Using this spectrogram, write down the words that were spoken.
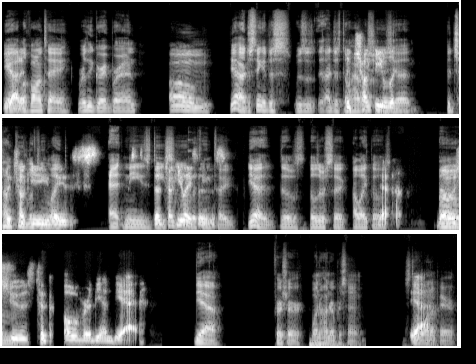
You yeah. Levante, really great brand. Um, yeah, I just think it just was. I just don't have chunky the shoes la- yet. The The chunky, chunky looking like. Etnies, the DC chunky looking laces. type. Yeah, those those are sick. I like those. Yeah. Those Um, shoes took over the NBA. Yeah, for sure, one hundred percent. Still Yeah. want a pair.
